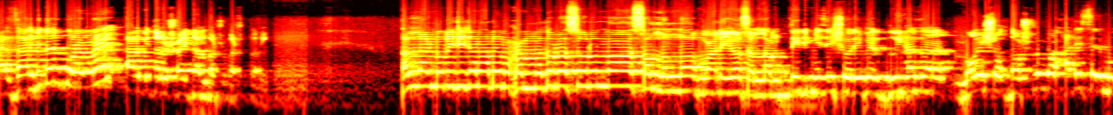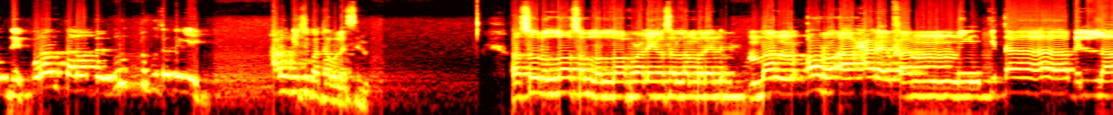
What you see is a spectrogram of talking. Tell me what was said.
আর যার ভিতরে কোরআন নাই, তার ভিতরে শয়তান বসবাস করে। আল্লাহর নবীজি জনাবে মুহাম্মদুর রাসূলুল্লাহ সাল্লাল্লাহু আলাইহি ওয়াসাল্লাম, তিরমিজি শরীফের 2910 নম্বর হাদিসের মধ্যে কোরআন তেলাওয়াতের গুরুত্ব বুঝাতে গিয়ে আরও কিছু কথা বলেছেন। রাসূলুল্লাহ সাল্লাল্লাহু আলাইহি ওয়াসাল্লাম বলেন, মান হারফাম মিন কিতাবিল্লাহ।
